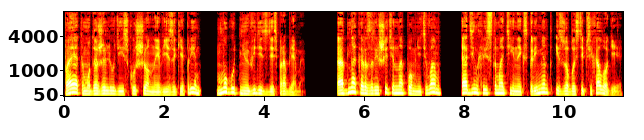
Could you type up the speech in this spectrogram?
Поэтому даже люди, искушенные в языке прим, могут не увидеть здесь проблемы. Однако разрешите напомнить вам один хрестоматийный эксперимент из области психологии,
